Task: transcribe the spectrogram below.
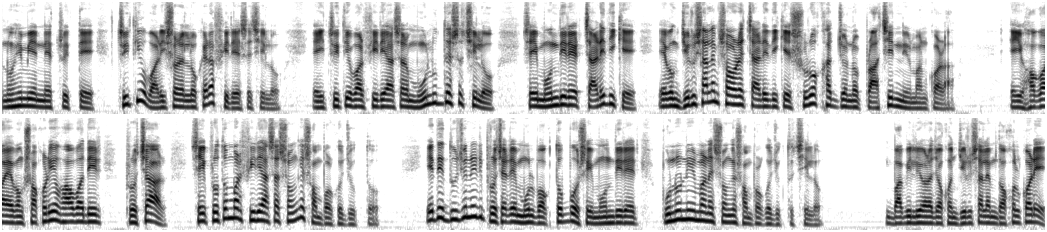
নহিমিয়ের নেতৃত্বে তৃতীয়বার ঈশ্বরের লোকেরা ফিরে এসেছিল। এই তৃতীয়বার ফিরে আসার মূল উদ্দেশ্য ছিল সেই মন্দিরের চারিদিকে এবং জেরুসালেম শহরের চারিদিকে সুরক্ষার জন্য প্রাচীর নির্মাণ করা। এই হগয় এবং সকরীয় ভাওবাদীর প্রচার সেই প্রথমবার ফিরে আসার সঙ্গে সম্পর্কযুক্ত। এদের দুজনেরই প্রচারের মূল বক্তব্য সেই মন্দিরের পুনর্নির্মাণের সঙ্গে সম্পর্কযুক্ত ছিল। বাবিলীয়রা যখন জেরুসালেম দখল করে,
